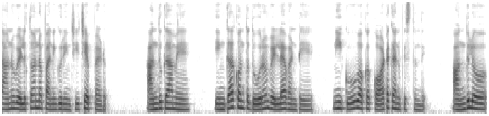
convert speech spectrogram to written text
తాను వెళుతోన్న పని గురించి చెప్పాడు. అందుకామె ఇంకా కొంత దూరం వెళ్ళావంటే నీకు ఒక కోట కనిపిస్తుంది. అందులో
